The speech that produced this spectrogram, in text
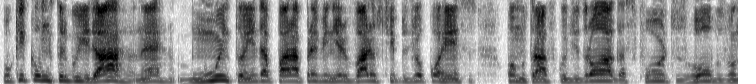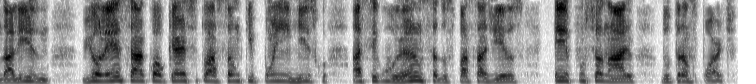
O que contribuirá, né, muito ainda para prevenir vários tipos de ocorrências, como tráfico de drogas, furtos, roubos, vandalismo, violência a qualquer situação que ponha em risco a segurança dos passageiros e funcionário do transporte.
